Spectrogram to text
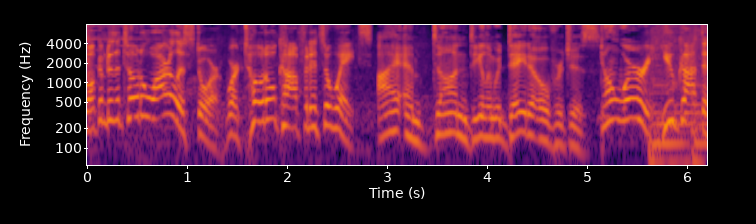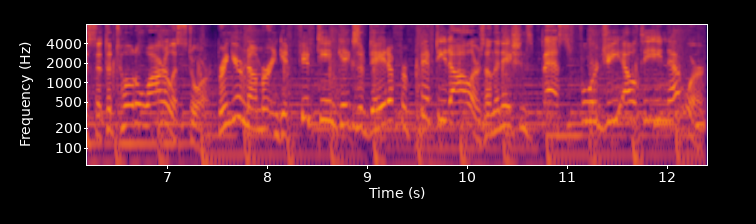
Welcome to the Total Wireless Store, where total confidence awaits. I am done dealing with data overages. Don't worry, you got this at the Total Wireless Store. Bring your number and get 15 gigs of data for $50 on the nation's best 4G LTE network.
